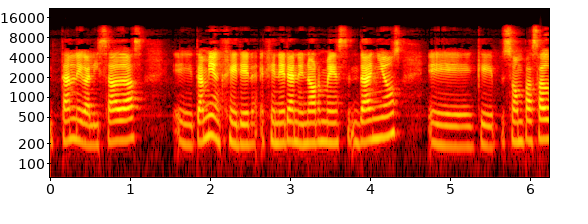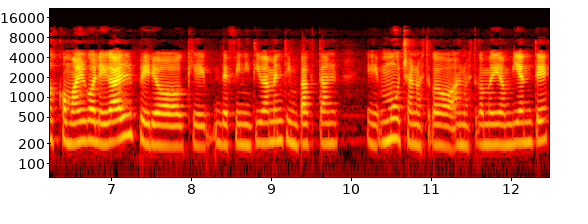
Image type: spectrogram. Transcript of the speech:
están legalizadas también generan enormes daños que son pasados como algo legal, pero que definitivamente impactan eh, mucho a nuestro, a medio ambiente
